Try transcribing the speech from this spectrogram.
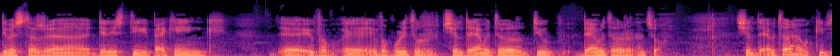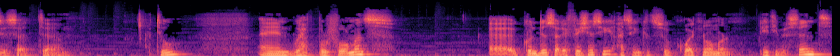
Demister uh, density packing uh, evap uh, evaporator shell diameter tube diameter and so on. Shell diameter I will keep this at um, 2 and we have performance uh, condenser efficiency I think it's uh, quite normal 80%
